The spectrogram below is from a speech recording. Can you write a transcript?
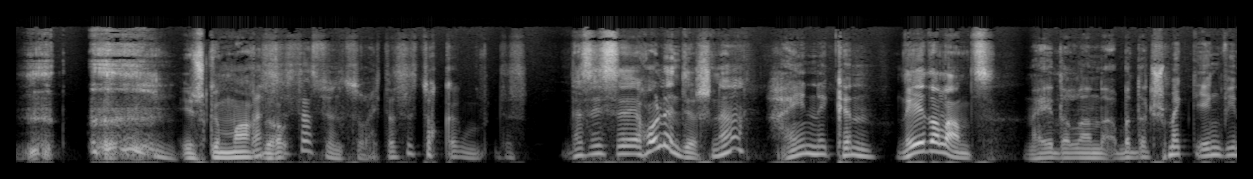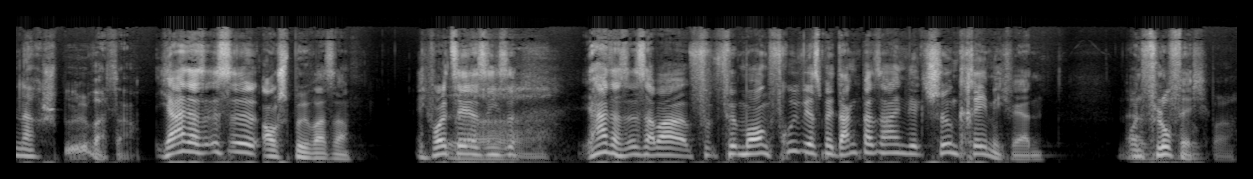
Ist gemacht. Was ist das für ein Zeug? Das ist doch das Das ist äh, holländisch, ne? Heineken Niederlands. Niederlande, aber das schmeckt irgendwie nach Spülwasser. Ja, das ist äh, auch Spülwasser. Ich wollte es jetzt nicht so. Ja, das ist aber für morgen früh wird es mir dankbar sein, wird schön cremig werden. Und das ist fluffig. super.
